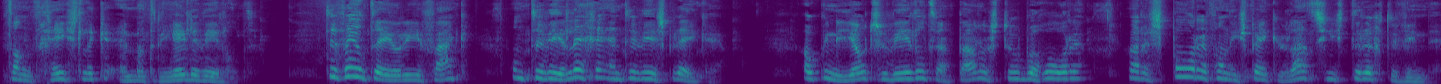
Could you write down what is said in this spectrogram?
van het geestelijke en materiële wereld. Te veel theorieën vaak om te weerleggen en te weerspreken. Ook in de Joodse wereld waar Paulus toe behoorde, waren sporen van die speculaties terug te vinden.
